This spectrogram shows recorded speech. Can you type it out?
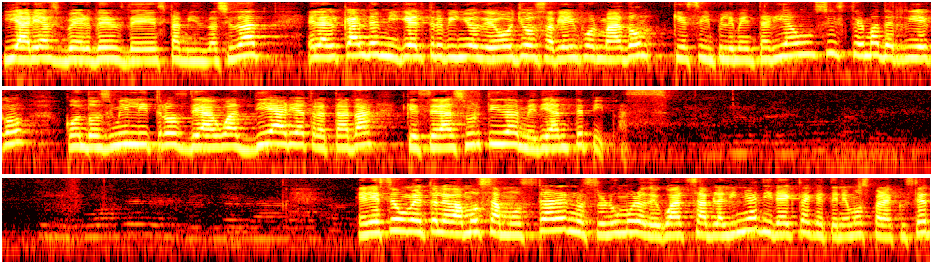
y áreas verdes de esta misma ciudad. El alcalde Miguel Treviño de Hoyos había informado que se implementaría un sistema de riego con 2.000 litros de agua diaria tratada que será surtida mediante pipas. En este momento le vamos a mostrar en nuestro número de WhatsApp la línea directa que tenemos para que usted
